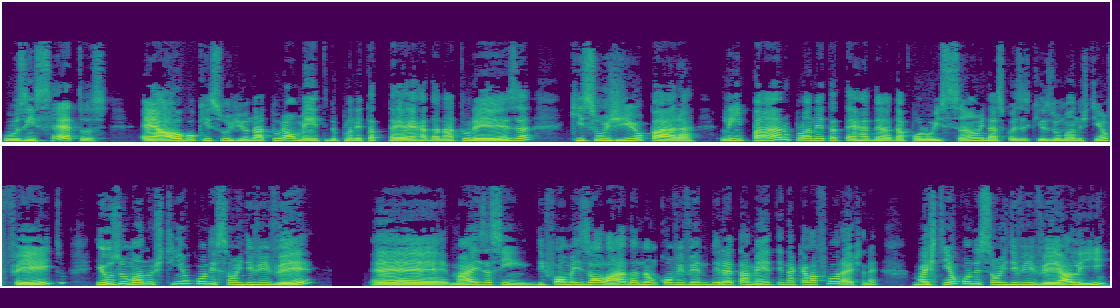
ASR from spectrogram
os insetos, é algo que surgiu naturalmente do planeta Terra, da natureza, que surgiu para limpar o planeta Terra da, da poluição e das coisas que os humanos tinham feito, e os humanos tinham condições de viver, é, mas assim, de forma isolada, não convivendo diretamente naquela floresta, né? Mas tinham condições de viver ali,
